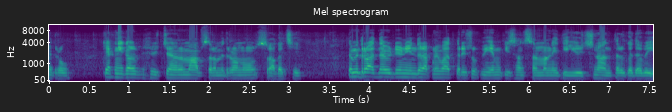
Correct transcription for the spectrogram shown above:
મિત્રો ટેકનિકલ ચેનલમાં આપ સર મિત્રોનું સ્વાગત છે. તો મિત્રો, આજના વિડીયોની અંદર આપણે વાત કરીશું પીએમ કિસાન સન્માન નિધિ યોજના અંતર્ગત હવે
